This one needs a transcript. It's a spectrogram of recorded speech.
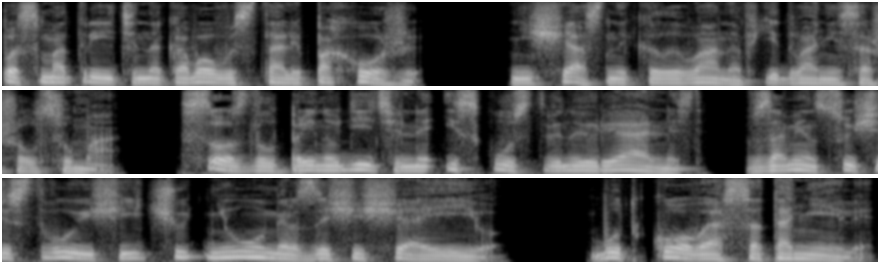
Посмотрите, на кого вы стали похожи. Несчастный Колыванов едва не сошел с ума создал принудительно искусственную реальность, взамен существующей и чуть не умер, защищая ее. Будковы осатанели,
